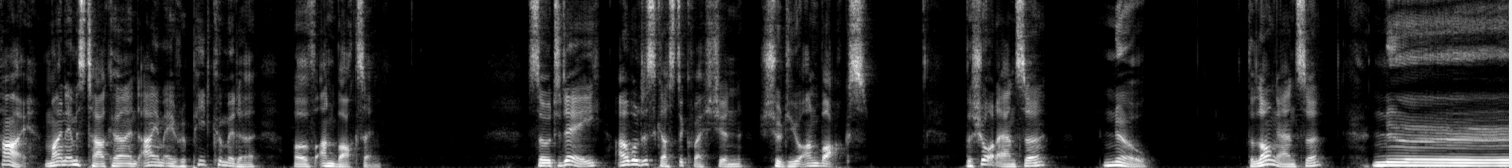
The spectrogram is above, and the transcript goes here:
Hi, my name is Taka and I am a repeat committer of unboxing. So today I will discuss the question, should you unbox? The short answer, no. The long answer, no.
